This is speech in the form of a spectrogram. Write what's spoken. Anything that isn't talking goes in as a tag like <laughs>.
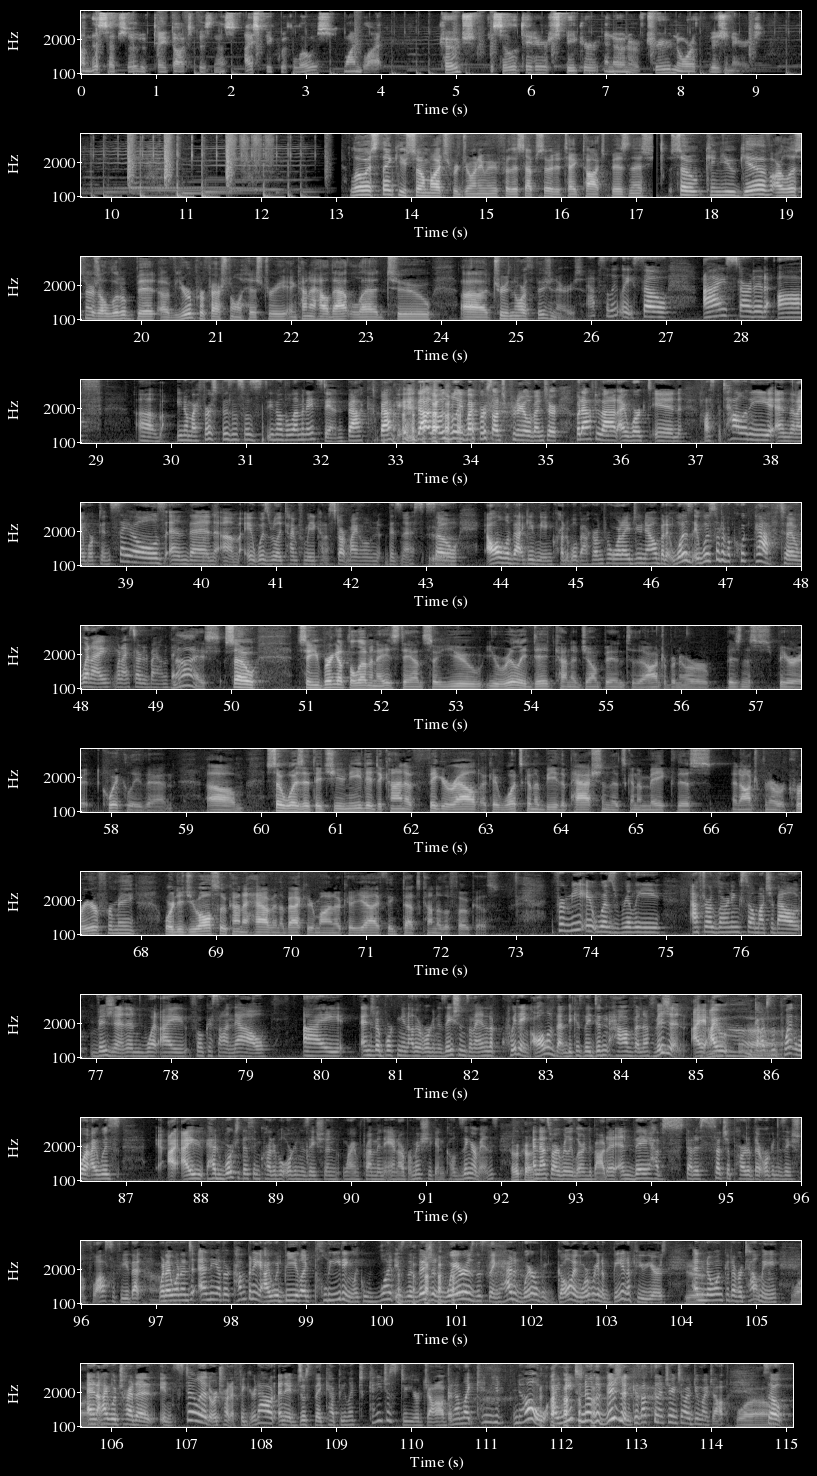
On this episode of Take Talks Business, I speak with Lois Weinblatt, coach, facilitator, speaker, and owner of True North Visionaries. Lois, thank you so much for joining me for this episode of Take Talks Business. So, can you give our listeners a little bit of your professional history and kind of how that led to uh, True North Visionaries? Absolutely. So, I started off um, you know, my first business was, you know, the lemonade stand. Back, back, <laughs> that, that was really my first entrepreneurial venture. But after that, I worked in hospitality, and then I worked in sales, and then um, it was really time for me to kind of start my own business. Yeah. So all of that gave me incredible background for what I do now. But it was, it was sort of a quick path to when I when I started my own thing. Nice. So. So you bring up the lemonade stand. So you you really did kind of jump into the entrepreneur business spirit quickly then. Um, so was it that you needed to kind of figure out, okay, what's going to be the passion that's going to make this an entrepreneur career for me? Or did you also kind of have in the back of your mind, okay, yeah, I think that's kind of the focus? For me, it was really after learning so much about vision and what I focus on now. I ended up working in other organizations and I ended up quitting all of them because they didn't have enough vision. I, ah. I got to the point where I was I, I, had worked at this incredible organization where I'm from in Ann Arbor, Michigan, called Zingerman's. Okay. And that's where I really learned about it. And they have that is such a part of their organizational philosophy that uh when I went into any other company, I would be like pleading, like, what is the vision? <laughs> Where is this thing headed? Where are we going? Where are we going to be in a few years? Yeah. And no one could ever tell me. Wow. And I would try to instill it or try to figure it out. And it just they kept being like, can you just do your job? And I'm like, can you? No, I need to know the <laughs> vision because that's going to change how I do my job. Wow. So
